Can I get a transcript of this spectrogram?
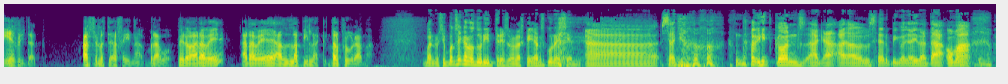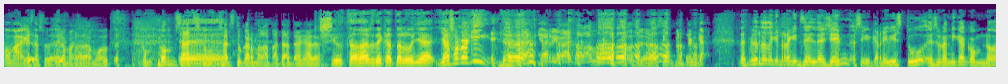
I és veritat. Has fet la teva feina, bravo. Però ara ve, ara ve l'epíleg del programa. Bueno, si pot ser que no duri 3 hores, que ja ens coneixem. Uh, senyor David Cons, a, a, el Serpico Lleidatà. Home, home, aquesta sudadera m'agrada molt. Com, com saps, com Eh. saps tocar-me la patata, lladre? Ciutadans de Catalunya, ja sóc aquí! Ja ha arribat a l'amo del tros. O sigui, per tancar... Després de tot aquest reguitzell de gent, o sigui, que arribis tu és una mica com, no?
